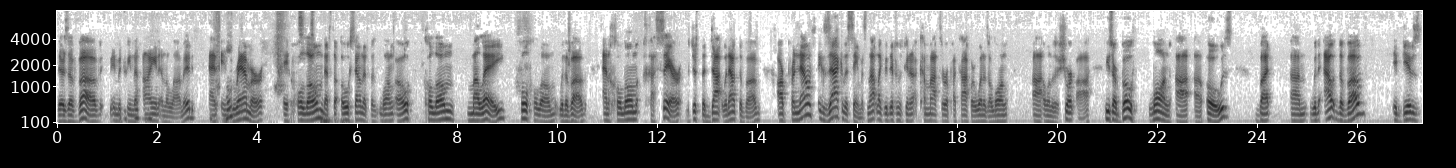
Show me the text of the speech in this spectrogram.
There's a Vav in between the Ayin and the Lamed. And in grammar, a Cholom, that's the O sound, that's the long O. Cholom Malay, full Cholom with a Vav and cholom chaser, just the dot without the vav, are pronounced exactly the same. It's not like the difference between a kamatz or a patach, where one is a long ah uh, one is a short ah. These are both long ah uh, o's, but um, without the vav, it gives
